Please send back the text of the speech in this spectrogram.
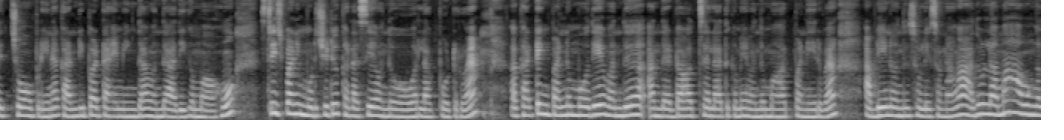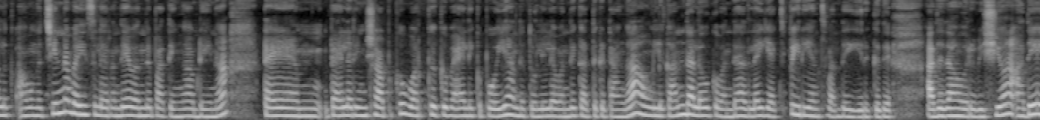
தைச்சோம் அப்படின்னா கண்டிப்பாக டைமிங் தான் வந்து அதிகமாகும். ஸ்டிச் பண்ணி முடிச்சுட்டு கடைசியாக வந்து ஓவர்லாக் போட்டுருவேன். கட்டிங் பண்ணும்போதே வந்து அந்த டாட்ஸ் எல்லாத்துக்குமே வந்து மார்க் பண்ணிடுவேன் அப்படின்னு வந்து சொல்லி சொன்னாங்க. அதுவும் இல்லாமல் அவங்களுக்கு அவங்க சின்ன வயசுலேருந்தே வந்து பார்த்திங்க அப்படின்னா டை டைலரிங் ஷாப்புக்கு ஒர்க்குக்கு வேலைக்கு போய் அந்த தொழிலை வந்து கற்றுக்கிட்டாங்க அவங்களுக்கு அந்த அளவுக்கு வந்து அதில் எக்ஸ்பீரியன்ஸ் வந்து இருக்குது. அதுதான் ஒரு விஷயம். அதே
